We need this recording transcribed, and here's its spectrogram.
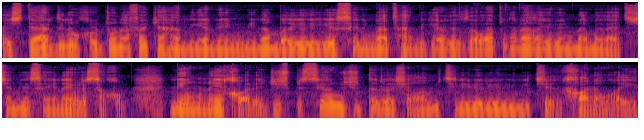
هیچ دردی نمیخور دو نفر که همدیگر نمی‌بینن با یه سری مت همدیگر قضاوت بکنن آیا ببینن به نتیجه می‌رسن یا نمی‌رسن؟ خب نمونه خارجیش بسیار وجود داره شما می‌تونی بری ببینی چه خانم های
